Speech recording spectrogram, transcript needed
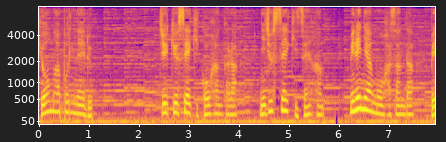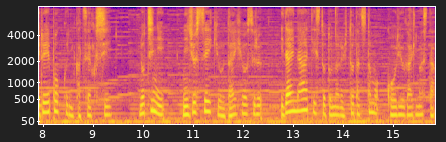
業務アポリネール。19世紀後半から20世紀前半ミレニアムを挟んだベルエポックに活躍し後に20世紀を代表する偉大なアーティストとなる人たちとも交流がありました。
